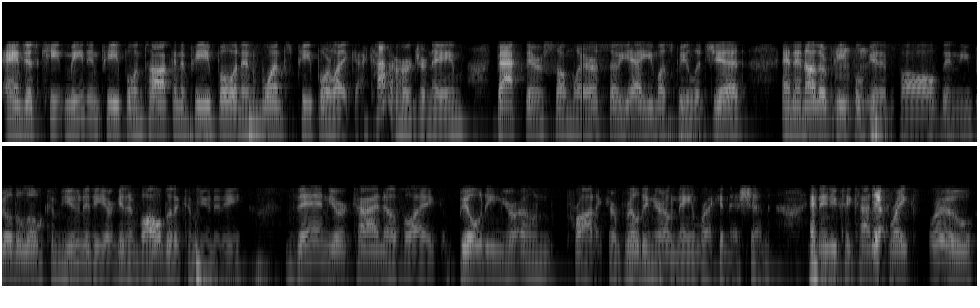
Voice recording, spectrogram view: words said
and just keep meeting people and talking to people. And then once people are like, "I kind of heard your name back there somewhere," so yeah, you must be legit. And then other people Mhm. get involved, and you build a little community or get involved in a community. Then you're kind of like building your own product. You're building your own name recognition, and then you can kind of break through.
